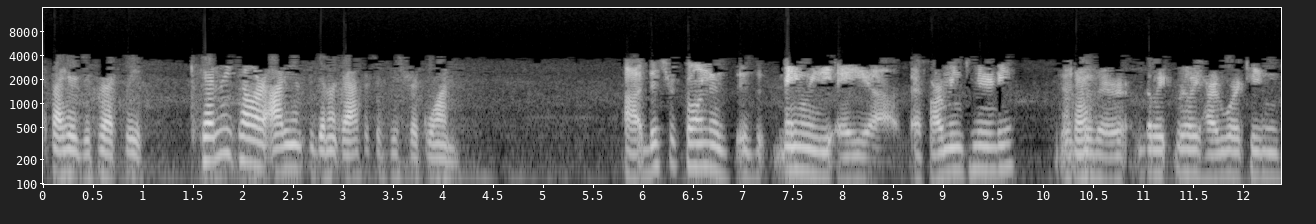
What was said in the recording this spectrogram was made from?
if I heard you correctly. Can we tell our audience the demographics of District One? Uh, District One is is mainly a uh, a farming community. Okay. So they're really really hardworking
